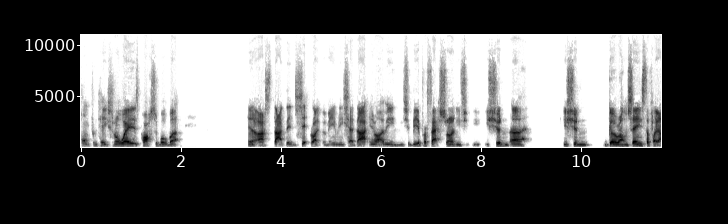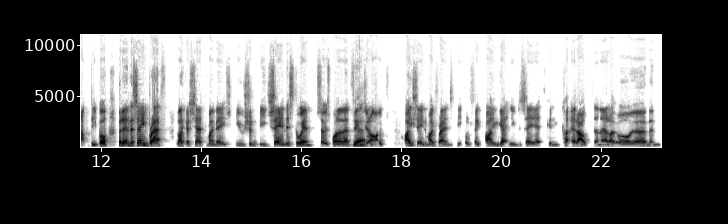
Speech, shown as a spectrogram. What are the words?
confrontational way as possible. But you know, that's, that didn't sit right with me when he said that. You know what I mean? You should be a professional, and you sh- you, you shouldn't uh, you shouldn't go around saying stuff like that to people. But in the same breath, like I said to my mates, you shouldn't be saying this to him. So it's one of them things. Yeah. You know, I, I say to my friends, people think I'm getting you to say it. Can you cut it out? And they're like, oh yeah. And then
